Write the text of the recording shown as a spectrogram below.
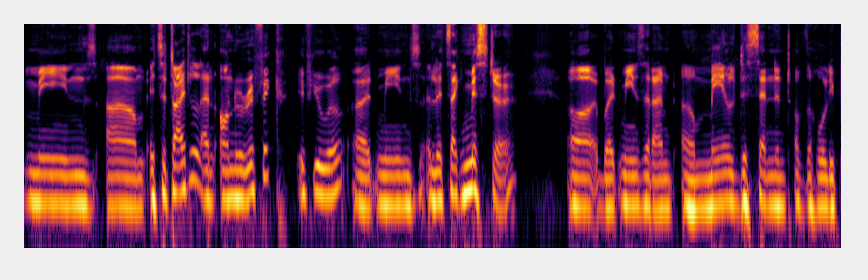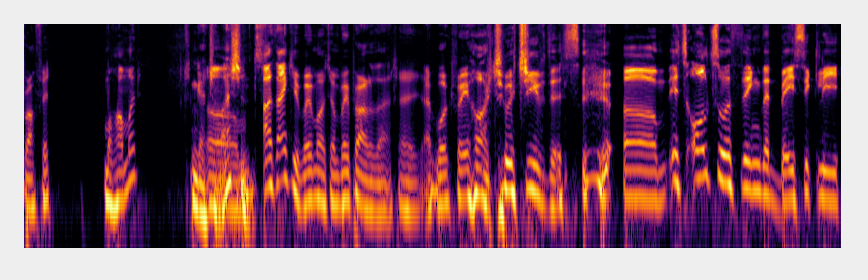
means um, it's a title, an honorific, if you will. Uh, it means it's like Mister, uh, but it means that I'm a male descendant of the Holy Prophet Muhammad. Congratulations. Um, ah, thank you very much. I'm very proud of that. I, I worked very hard to achieve this. Um, it's also a thing that basically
